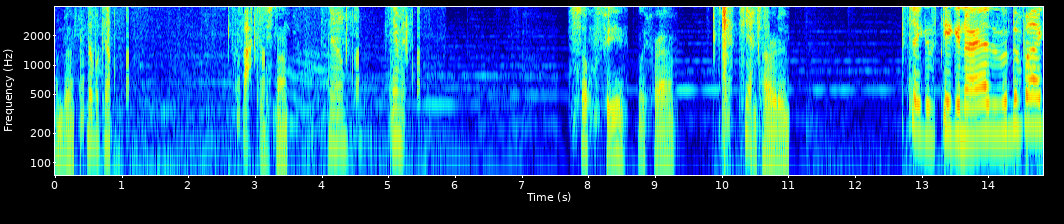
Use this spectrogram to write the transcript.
I'm done. Double kill. Fuck. Just done. No. Damn it. Sophie, holy crap. Yeah. Retarded. Jake is kicking our asses. What the fuck?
